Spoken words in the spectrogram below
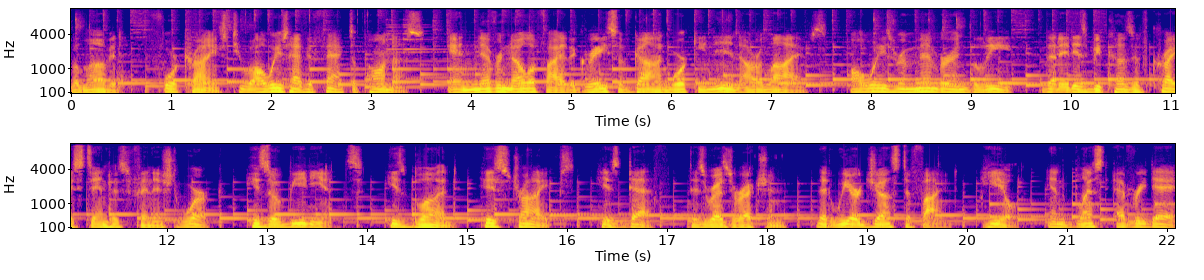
Beloved, for Christ to always have effect upon us, and never nullify the grace of God working in our lives, always remember and believe, that it is because of Christ and his finished work, his obedience, his blood, his stripes, his death, his resurrection, that we are justified, healed, and blessed every day.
